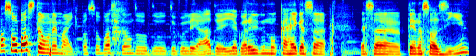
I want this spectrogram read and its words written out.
Passou o bastão, né, Mike? Passou o bastão do, do, do goleado aí. Agora ele não carrega essa, essa pena sozinho.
